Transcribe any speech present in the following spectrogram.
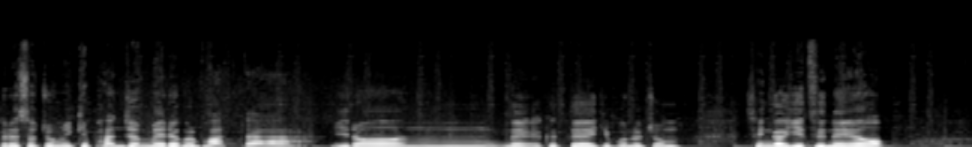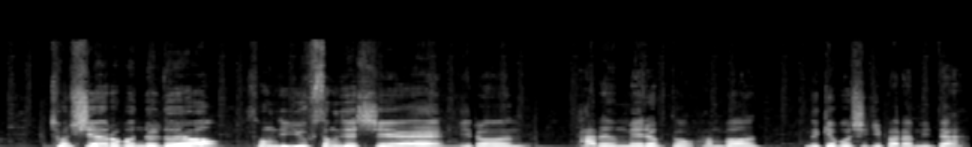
그래서 좀 이렇게 반전 매력을 봤다. 이런 네 그때의 기분을 좀 생각이 드네요. 청취자 여러분들도요 성재 육성재 씨의 이런 다른 매력도 한번 느껴보시기 바랍니다.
